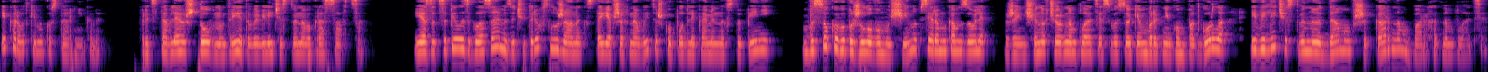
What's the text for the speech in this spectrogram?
и короткими кустарниками. Представляю, что внутри этого величественного красавца. Я зацепилась глазами за четырех служанок, стоявших на вытяжку подле каменных ступеней, высокого пожилого мужчину в сером камзоле, женщину в черном платье с высоким воротником под горло и величественную даму в шикарном бархатном платье.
